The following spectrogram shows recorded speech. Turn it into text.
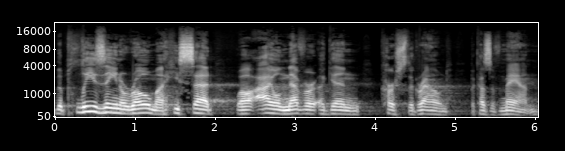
the pleasing aroma, he said, Well, I'll never again curse the ground because of man.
